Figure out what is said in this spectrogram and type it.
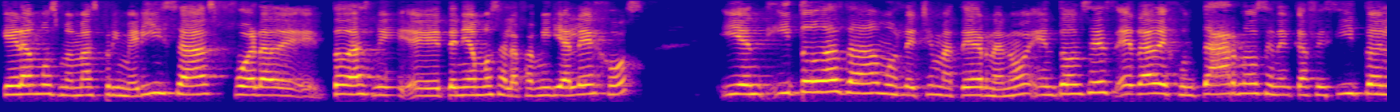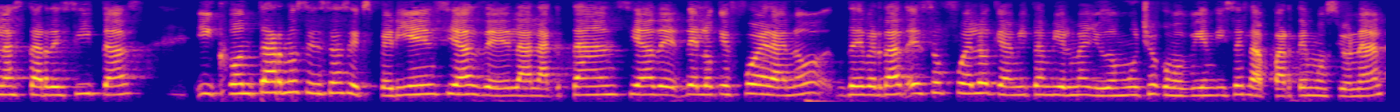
que éramos mamás primerizas, fuera de, todas eh, teníamos a la familia lejos y, y todas dábamos leche materna, ¿no? Entonces era de juntarnos en el cafecito, en las tardecitas y contarnos esas experiencias de la lactancia, de, de, lo que fuera, ¿no? De verdad, eso fue lo que a mí también me ayudó mucho, como bien dices, la parte emocional,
